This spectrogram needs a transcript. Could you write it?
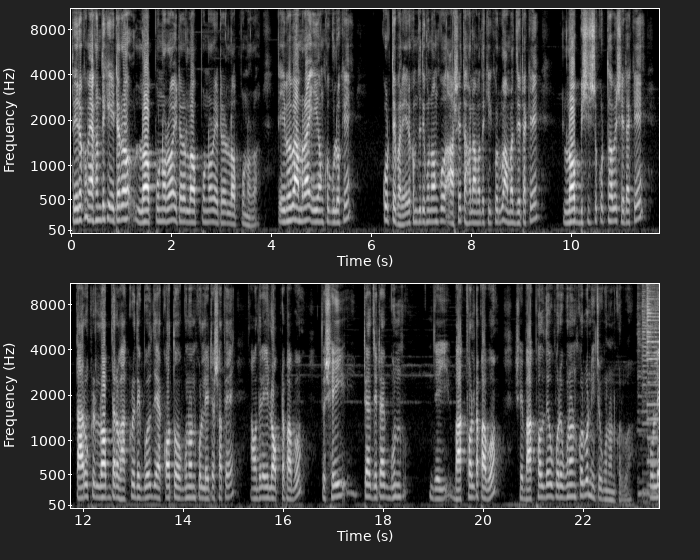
তো এরকম এখন দেখি এটারও লব পনেরো, এটারও লব পনেরো, এটারও লব পনেরো। তো এইভাবে আমরা এই অঙ্কগুলোকে করতে পারি। এরকম যদি কোনো অঙ্ক আসে তাহলে আমাদের কি করব? আমরা যেটাকে লব বিশিষ্ট করতে হবে সেটাকে তার উপরে লব দ্বারা ভাগ করে দেখব যে কত গুণন করলে এটার সাথে আমাদের এই লবটা পাবো। তো সেইটা যেটা গুণ যেই ভাগফলটা পাবো, সেই ভাগফল দিয়ে উপরে গুণন করব, নিচেও গুণন করব। করলে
